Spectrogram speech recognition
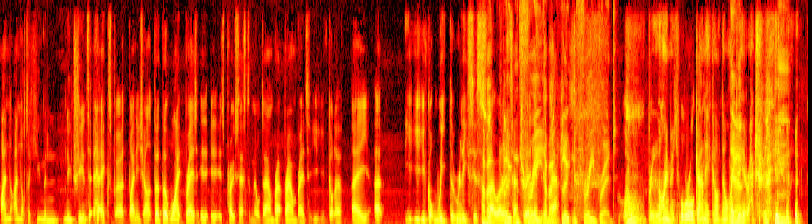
I, am I'm, I'm not a human nutrient expert by any chance, but but white bread is, is processed and milled down. Brown bread, you've got a, a, a you've got wheat that releases how slower, gluten free? How about gluten free bread? Oh, blimey! Or organic? I've no Yeah. idea actually. Mm.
